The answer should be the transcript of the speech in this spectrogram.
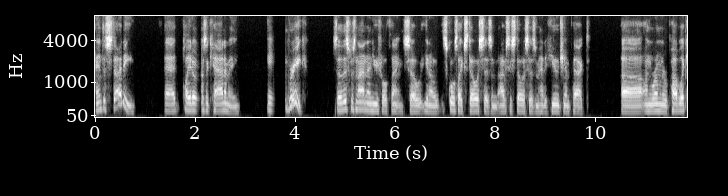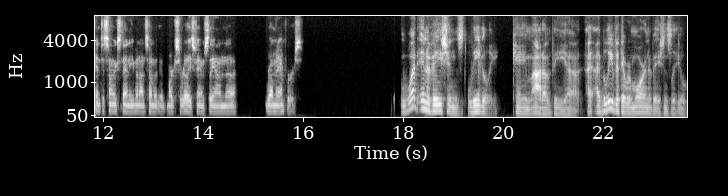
and to study at Plato's Academy in Greek so this was not an unusual thing. So, you know, schools like Stoicism, obviously Stoicism had a huge impact uh, on the Roman Republic and to some extent even on some of the, Marcus Aurelius famously on the Roman emperors. What innovations legally came out of the uh, I, I, believe that there were more innovations legal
